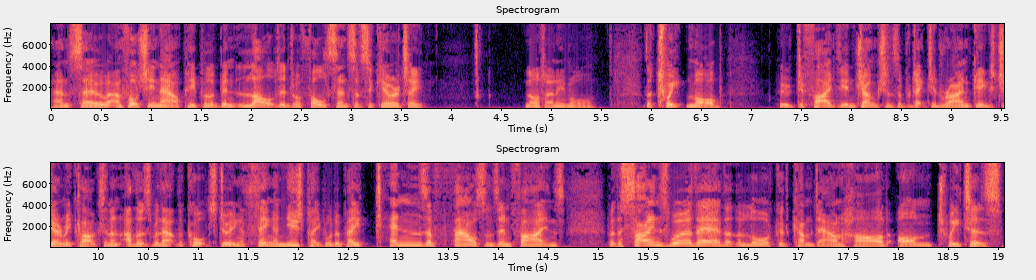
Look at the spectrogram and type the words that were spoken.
And so, unfortunately, now people have been lulled into a false sense of security. Not anymore. The tweet mob who defied the injunctions that protected Ryan Giggs, Jeremy Clarkson, and others without the courts doing a thing, a newspaper would have paid tens of thousands in fines. But the signs were there that the law could come down hard on tweeters.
